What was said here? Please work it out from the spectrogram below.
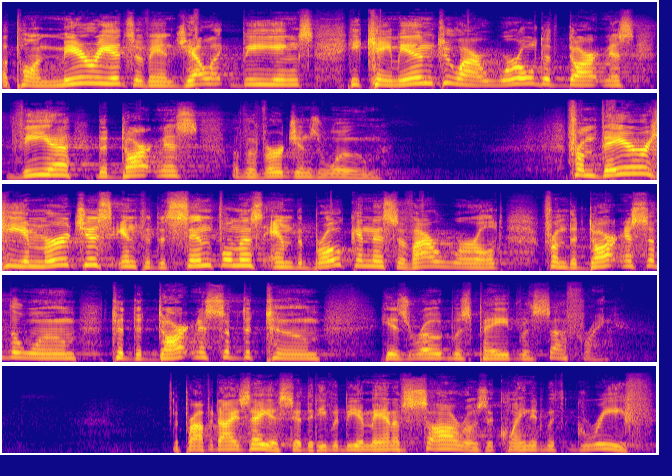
upon myriads of angelic beings. He came into our world of darkness via the darkness of a virgin's womb. From there, he emerges into the sinfulness and the brokenness of our world, from the darkness of the womb to the darkness of the tomb. His road was paved with suffering. The prophet Isaiah said that he would be a man of sorrows, acquainted with grief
